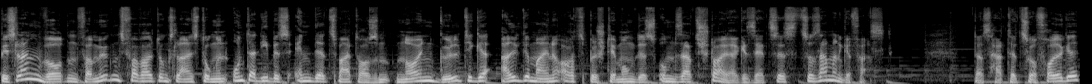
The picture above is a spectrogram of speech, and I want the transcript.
Bislang wurden Vermögensverwaltungsleistungen unter die bis Ende 2009 gültige allgemeine Ortsbestimmung des Umsatzsteuergesetzes zusammengefasst. Das hatte zur Folge,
